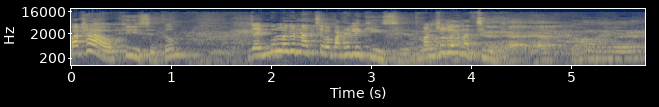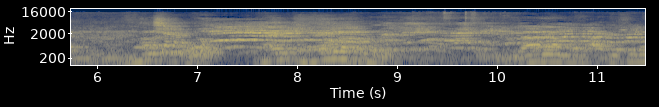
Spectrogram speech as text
পাঠাও, কি হয়েছে তো? জাইনবুর লগে নাচছে বা পাঠাইলে কি হয়েছে মানুষের লগে নাচছি নাকি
